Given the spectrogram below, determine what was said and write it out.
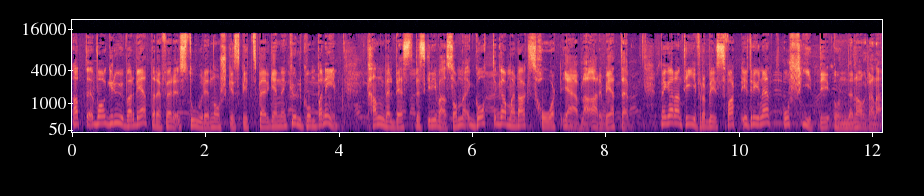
At være gruvearbeider for Store Norske Spitsbergen kullkompani kan vel best beskrives som godt gammeldags, hårt jævla arbeid. Med garanti for å bli svart i trynet og skitig under naglarna.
